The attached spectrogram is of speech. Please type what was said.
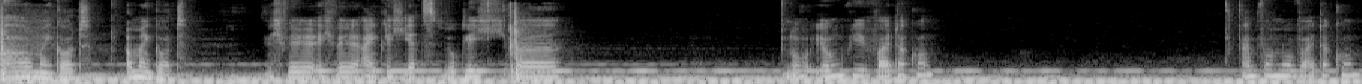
Oh mein Gott. Oh mein Gott. Ich will, ich will eigentlich jetzt wirklich äh, noch irgendwie weiterkommen. Einfach nur weiterkommen.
